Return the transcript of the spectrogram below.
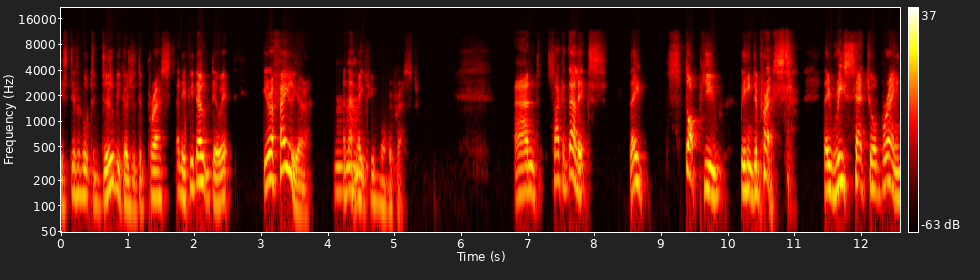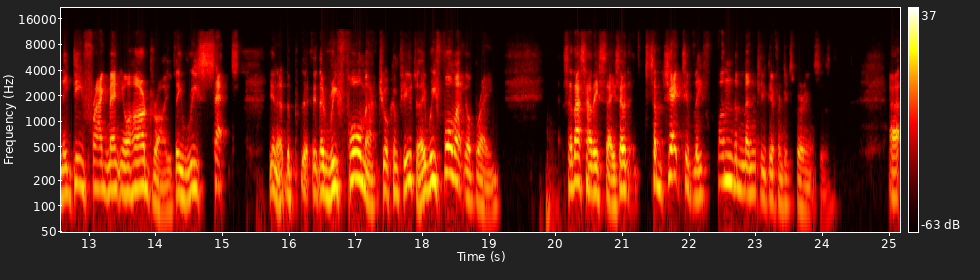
It's difficult to do because you're depressed. And if you don't do it, you're a failure. Mm-hmm. And that mm-hmm. makes you more depressed. And psychedelics, they stop you being depressed. They reset your brain. They defragment your hard drive. They reset, you know, the, they reformat your computer. They reformat your brain so that's how they say. So subjectively, fundamentally different experiences. Uh,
